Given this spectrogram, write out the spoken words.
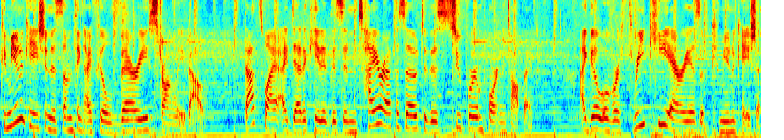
Communication is something I feel very strongly about. That's why I dedicated this entire episode to this super important topic. I go over three key areas of communication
